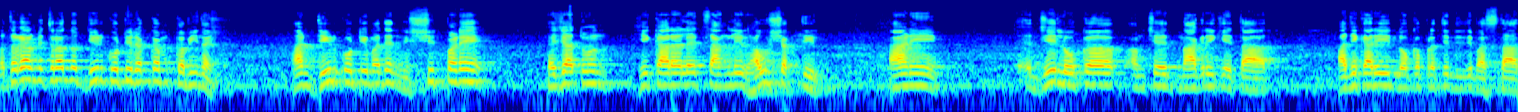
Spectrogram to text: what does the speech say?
पत्रकार मित्रांनो दीड कोटी रक्कम कमी नाही. आणि दीड कोटीमध्ये निश्चितपणे ह्याच्यातून ही कार्यालय चांगली राहू शकतील. आणि जे लोक आमचे नागरिक येतात अधिकारी लोकप्रतिनिधी बसतात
